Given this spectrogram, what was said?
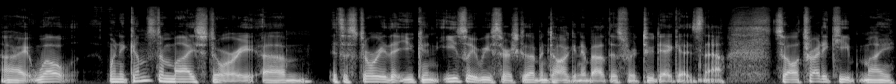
All right. Well, when it comes to my story, um, it's a story that you can easily research because I've been talking about this for two decades now. So I'll try to keep my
